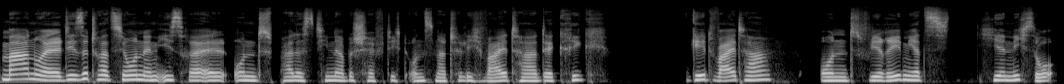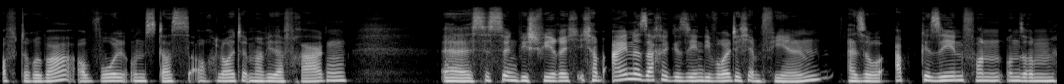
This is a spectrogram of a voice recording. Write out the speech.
Manuel, die Situation in Israel und Palästina beschäftigt uns natürlich weiter. Der Krieg geht weiter und wir reden jetzt hier nicht so oft darüber, obwohl uns das auch Leute immer wieder fragen. Äh, es ist irgendwie schwierig. Ich habe eine Sache gesehen, die wollte ich empfehlen. Also abgesehen von unserem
